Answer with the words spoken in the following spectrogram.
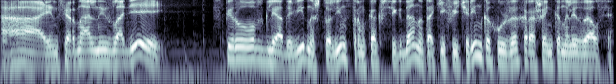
А, инфернальный злодей!» С первого взгляда видно, что Линдстром, как всегда, на таких вечеринках уже хорошенько нализался.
